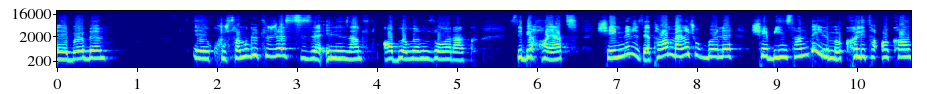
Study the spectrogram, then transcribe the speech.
Ee, böyle bir e, kursa mı götüreceğiz size elinizden tutup ablalarınız olarak size bir hayat şey mi veririz ya tamam ben de çok böyle şey bir insan değilim böyle kalite akan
